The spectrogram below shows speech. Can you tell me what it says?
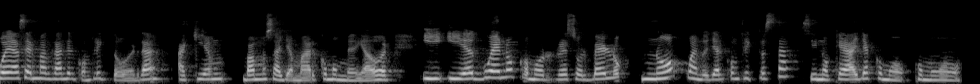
puede hacer más grande el conflicto, ¿verdad? ¿A quién vamos a llamar como mediador? Y, y, es bueno como resolverlo, no cuando ya el conflicto está, sino que haya como, como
